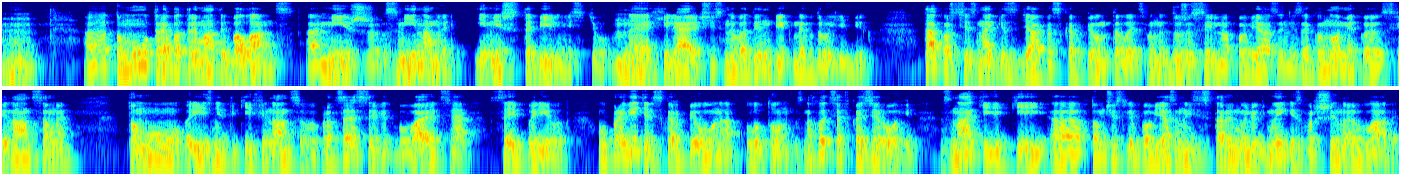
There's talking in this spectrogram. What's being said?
Е, Тому треба тримати баланс е, між змінами і між стабільністю, не хиляючись не в один бік, не в другий бік. Також ці знаки зодіака Скорпіон Телець вони дуже сильно пов'язані з економікою, з фінансами. Тому різні такі фінансові процеси відбуваються в цей період. Управитель Скорпіона Плутон знаходиться в Козірогі, знаки, який е, в тому числі пов'язаний зі старими людьми і з вершиною влади.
